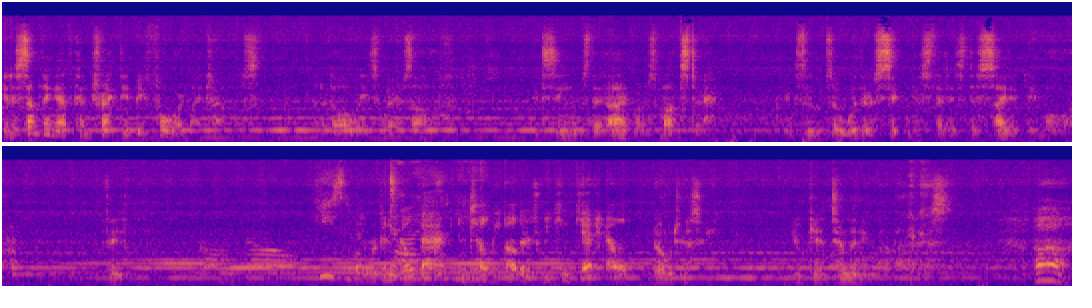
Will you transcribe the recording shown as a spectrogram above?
It is something I've contracted before in my travels, but it always wears off. It seems that Ivor's monster exudes a wither sickness that is decidedly more fatal. Oh. He's gonna Well, we're gonna die. go back and tell the others we can get help. No, Jesse. You can't tell anyone about this. Ah.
